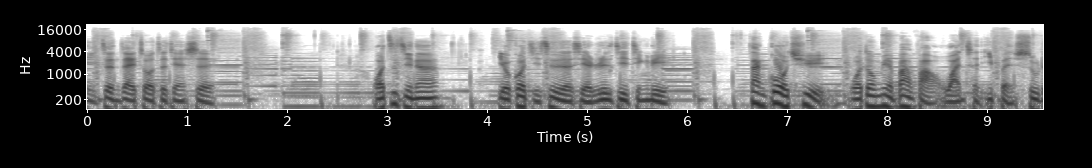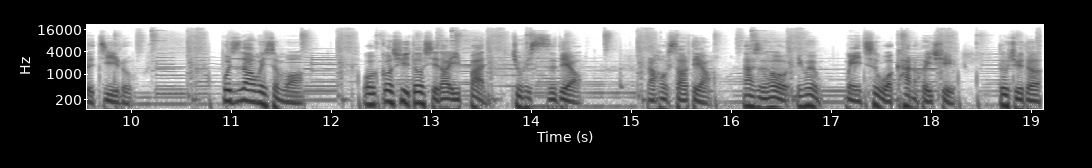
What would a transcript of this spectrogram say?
你正在做这件事。我自己呢，有过几次的写日记经历，但过去我都没有办法完成一本书的记录。不知道为什么，我过去都写到一半就会撕掉，然后烧掉。那时候，因为每次我看回去，都觉得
